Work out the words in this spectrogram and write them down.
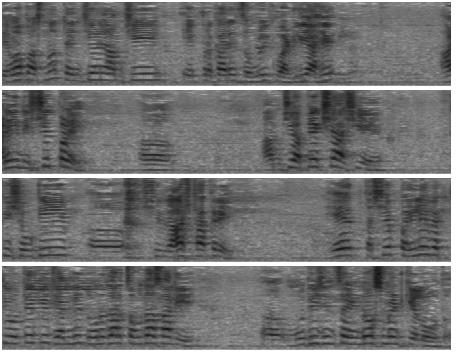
तेव्हापासनं त्यांची आणि आमची एक प्रकारे जवळीक वाढली आहे. आणि निश्चितपणे आमची अपेक्षा अशी आहे की शेवटी श्री राज ठाकरे हे तसे पहिले व्यक्ती होते की ज्यांनी दोन हजार चौदा साली मोदीजींचं एन्डोर्समेंट केलं होतं.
